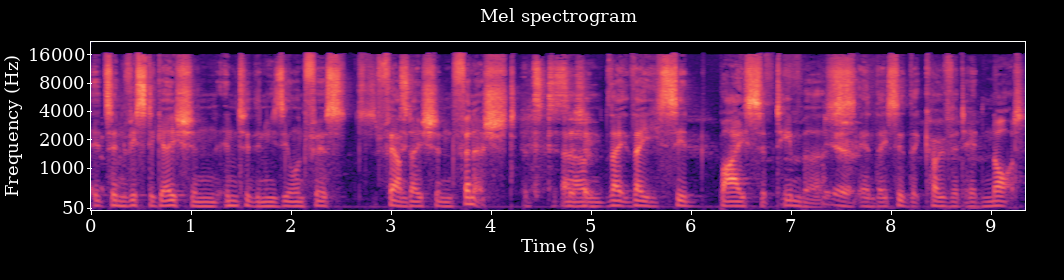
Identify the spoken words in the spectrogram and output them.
its investigation into the New Zealand First Foundation finished. Um, they they said by September, Yeah. and they said that COVID had not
